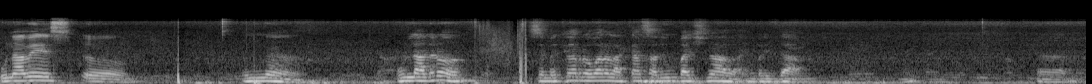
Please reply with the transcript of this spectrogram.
Una vez uh, un ladrón se metió a robar a la casa de un Vaishnava en Vrindavan. Uh,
